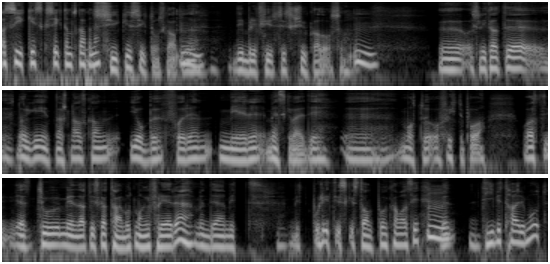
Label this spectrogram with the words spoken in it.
Og psykisk sykdomsskapende. Psykisk sykdomsskapende. Mm. De blir fysisk syke av det også. Mm. Eh, slik at eh, Norge internasjonalt kan jobbe for en mer menneskeverdig måte å flykte på. Og at jeg tror, mener at vi skal ta imot mange flere, men det er mitt, mitt politiske standpunkt, kan man si. Mm. Men de vi tar imot,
